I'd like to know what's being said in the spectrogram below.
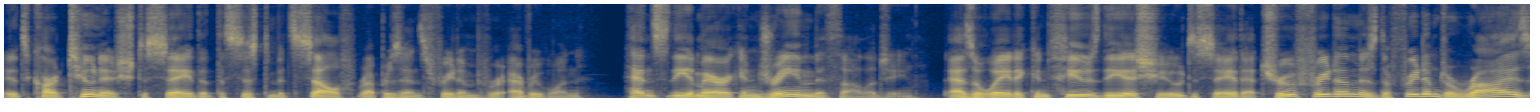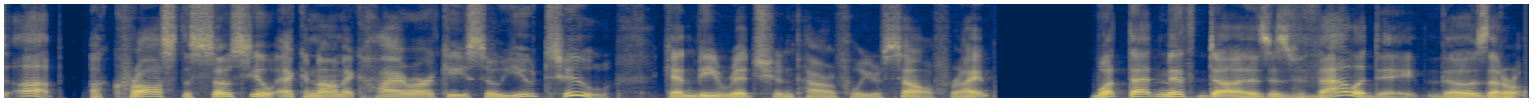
it's cartoonish to say that the system itself represents freedom for everyone. Hence the American dream mythology, as a way to confuse the issue to say that true freedom is the freedom to rise up across the socio-economic hierarchy so you too can be rich and powerful yourself, right? What that myth does is validate those that are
